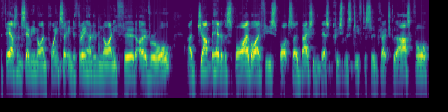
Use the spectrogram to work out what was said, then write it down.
1,079 points, so into 393rd overall. Uh, jumped ahead of the Spy by a few spots, so basically the best Christmas gift a Supercoach could ask for.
